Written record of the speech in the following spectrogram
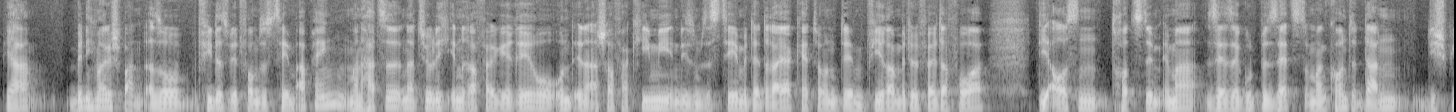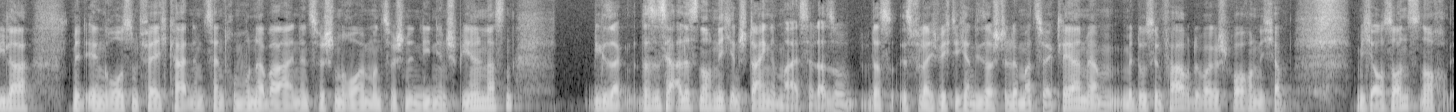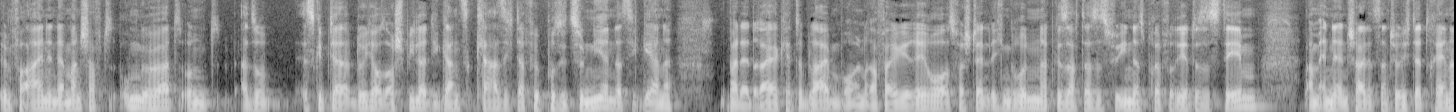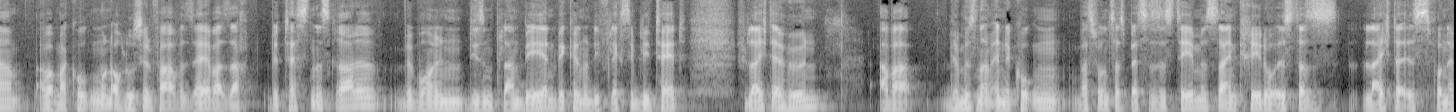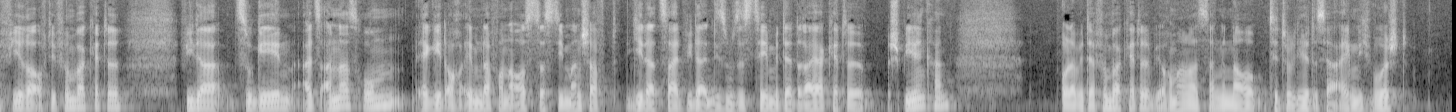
ja, bin ich mal gespannt. Also vieles wird vom System abhängen. Man hatte natürlich in Rafael Guerrero und in Ashraf Hakimi in diesem System mit der Dreierkette und dem Vierer Mittelfeld davor die Außen trotzdem immer sehr, sehr gut besetzt und man konnte dann die Spieler mit ihren großen Fähigkeiten im Zentrum wunderbar in den Zwischenräumen und zwischen den Linien spielen lassen wie gesagt, das ist ja alles noch nicht in Stein gemeißelt. Also das ist vielleicht wichtig an dieser Stelle mal zu erklären. Wir haben mit Lucien Favre drüber gesprochen. Ich habe mich auch sonst noch im Verein, in der Mannschaft umgehört und also es gibt ja durchaus auch Spieler, die ganz klar sich dafür positionieren, dass sie gerne bei der Dreierkette bleiben wollen. Rafael Guerrero aus verständlichen Gründen hat gesagt, das ist für ihn das präferierte System. Am Ende entscheidet es natürlich der Trainer, aber mal gucken. Und auch Lucien Favre selber sagt, wir testen es gerade, wir wollen diesen Plan B entwickeln und die Flexibilität vielleicht erhöhen. Aber wir müssen am Ende gucken, was für uns das beste System ist. Sein Credo ist, dass es leichter ist, von der Vierer auf die Fünferkette wieder zu gehen als andersrum. Er geht auch eben davon aus, dass die Mannschaft jederzeit wieder in diesem System mit der Dreierkette spielen kann. Oder mit der Fünferkette, wie auch immer man das dann genau tituliert, ist ja eigentlich wurscht.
